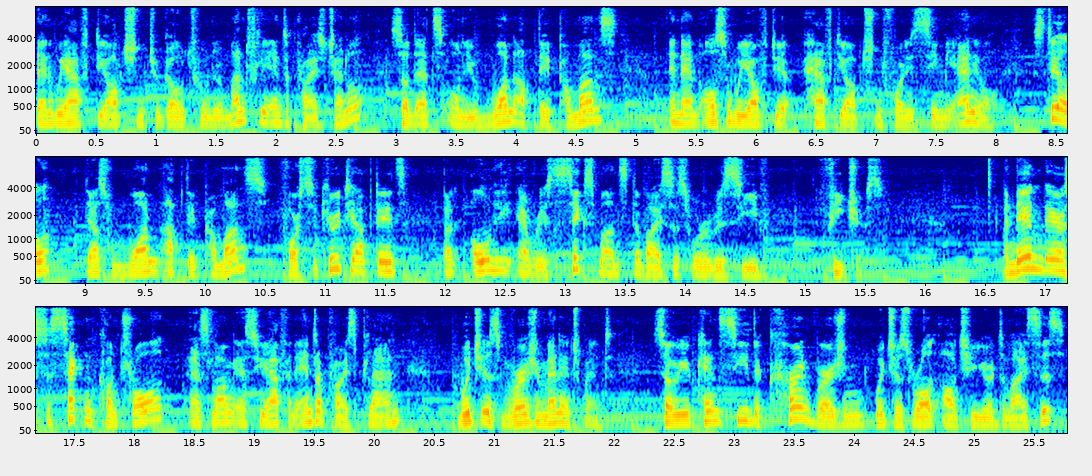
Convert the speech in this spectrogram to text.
Then we have the option to go to the monthly enterprise channel. So that's only one update per month. And then also we have, the option for the semi-annual. Still, there's one update per month for security updates, but only every six months devices will receive features. And then there's a second control as long as you have an enterprise plan, which is version management. So you can see the current version which is rolled out to your devices,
